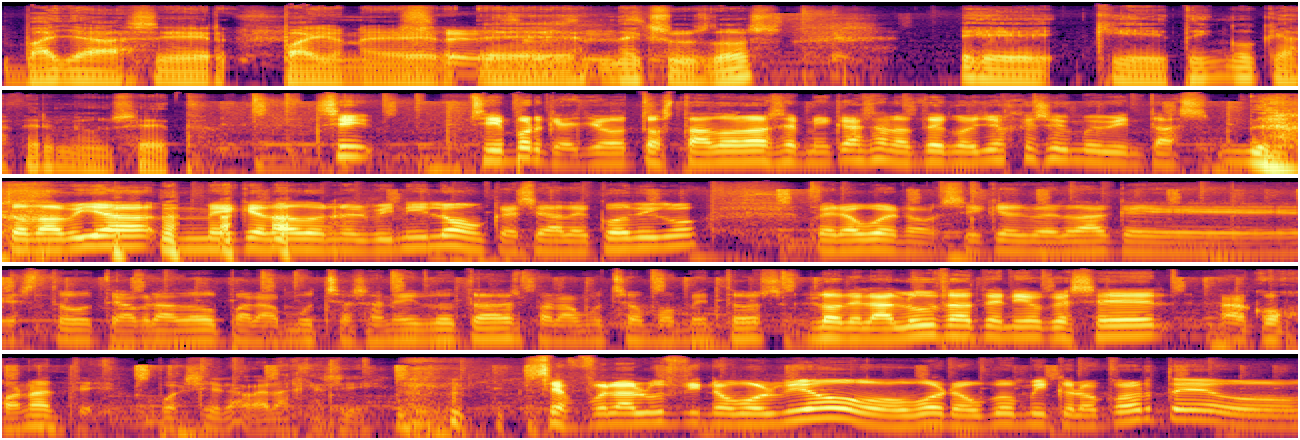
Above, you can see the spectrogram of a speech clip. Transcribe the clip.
vaya a ser Pioneer Sí, eh, sí, sí. Nexus 2, eh, que tengo que hacerme un set. Sí, sí, porque yo tostadoras en mi casa no tengo. Yo es que soy muy vintage. Todavía me he quedado en el vinilo, aunque sea de código. Pero bueno, sí que es verdad que esto te habrá dado para muchas anécdotas, para muchos momentos. Lo de la luz ha tenido que ser acojonante. Pues sí, la verdad es que sí. ¿Se fue la luz y no volvió? ¿O bueno, hubo un microcorte? ¿O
